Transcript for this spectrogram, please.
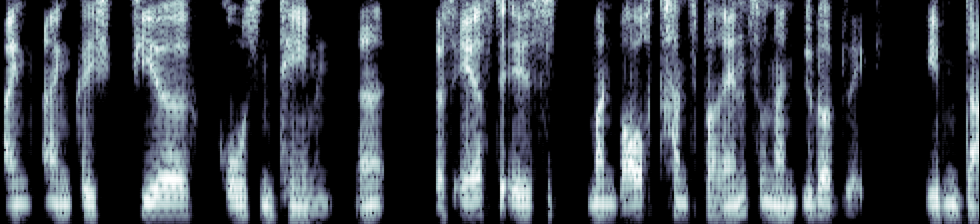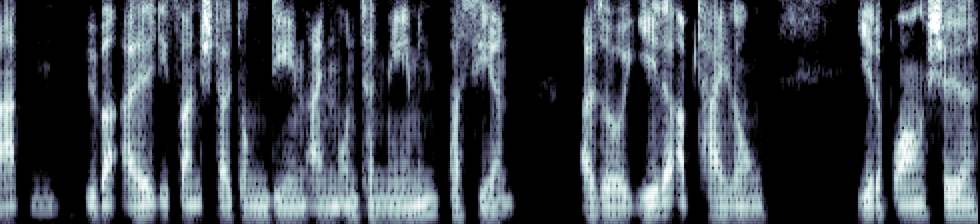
ein, eigentlich vier großen Themen. Ne? Das erste ist, man braucht Transparenz und einen Überblick eben Daten über all die Veranstaltungen, die in einem Unternehmen passieren. Also jede Abteilung, jede Branche,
